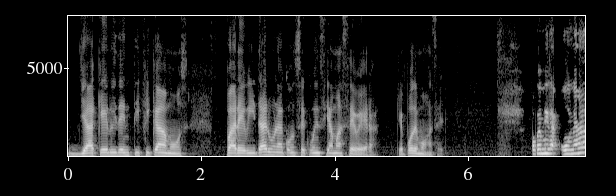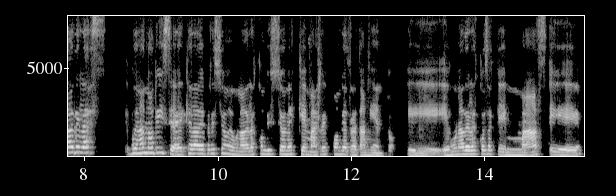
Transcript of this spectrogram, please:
ya que lo identificamos para evitar una consecuencia más severa? ¿Qué podemos hacer? Pues mira, una de las buenas noticias es que la depresión es una de las condiciones que más responde a tratamiento. Eh, es una de las cosas que más eh,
